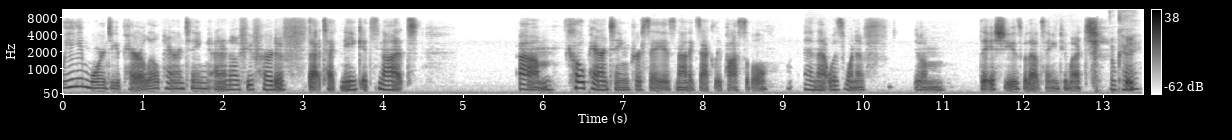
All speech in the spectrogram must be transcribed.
we more do parallel parenting. I don't know if you've heard of that technique. It's not um, co-parenting per se is not exactly possible, and that was one of um, the issues. Without saying too much, Okay.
